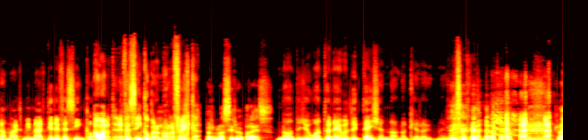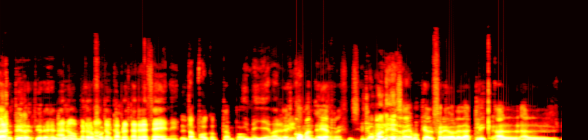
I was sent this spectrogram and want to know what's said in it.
Las Macs, mi Mac tiene F5. Ah, bueno, tiene F5, pero no refresca. Pero no sirve para eso. No, do you want to enable dictation? No, no quiero. Claro, tienes, tienes el. ah, no, el pero no, tengo que apretar el FN. Y tampoco. Tampoco. Y me lleva el. Es Command R. Command Ya R. sabemos que Alfredo le da clic al, al-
